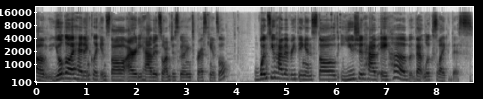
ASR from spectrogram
um, you'll go ahead and click install. I already have it, so I'm just going to press cancel. Once you have everything installed, you should have a hub that looks like this.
